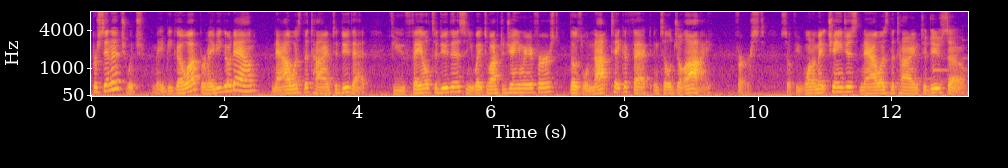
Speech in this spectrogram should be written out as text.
percentage, which maybe go up or maybe go down, now is the time to do that. If you fail to do this and you wait till after January 1st, those will not take effect until July 1st. So if you want to make changes, now is the time to do so.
